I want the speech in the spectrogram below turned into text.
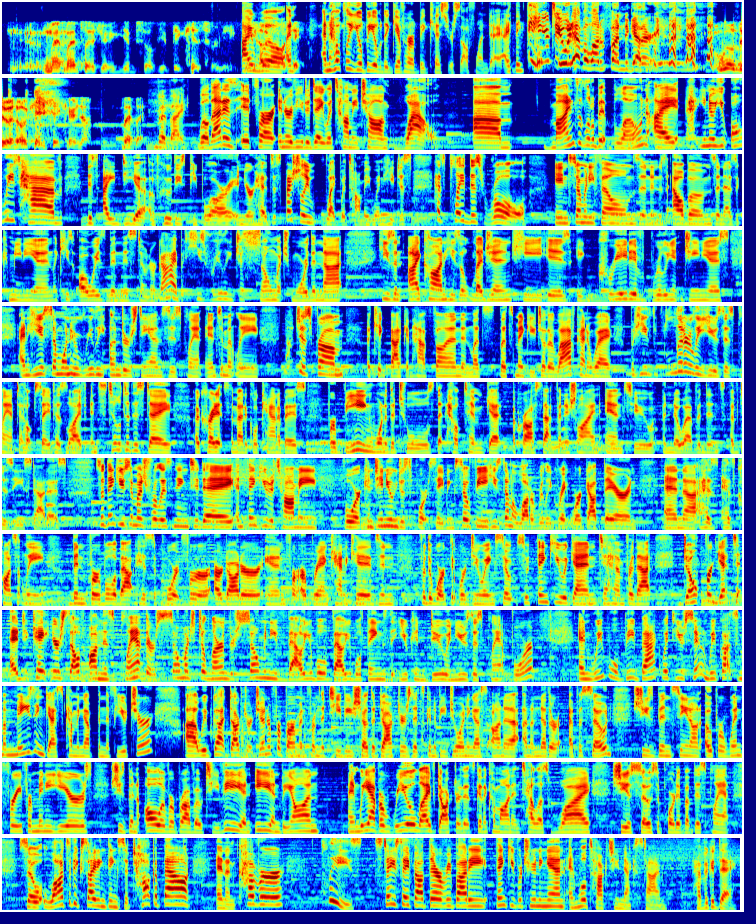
My, my pleasure. Give Sophie a big kiss for me. I Big hug, will, and and hopefully you'll be able to give her a big kiss yourself one day. I think you two would have a lot of fun together. We'll do it. Okay. Take care now. Bye bye. bye bye. Well, that is it for our interview today with Tommy Chong. Wow. Um, mine's a little bit blown. I, you know, you always have this idea of who these people are in your heads, especially like with Tommy when he just has played this role in so many films and in his albums and as a comedian. Like he's always been this stoner guy, but he's really just so much more than that. He's an icon, he's a legend, he is a creative, brilliant genius, and he is someone who really understands this plant intimately, not just from a kick back and have fun and let's let's make each other laugh kind of way, but he literally used this plant to help save his life and still to this day accredits the medical cannabis for being one of the tools that helped him get across that finish line and to a no evidence of disease status. So thank you so much for listening today and thank you to Tommy for continuing to support Saving Sophie. He's done a lot of really great work out there and and uh, has has constantly been verbal about his support for our daughter and for our brand CannaKids and for the work that we're doing. So so thank you again to him for that. Don't forget to educate yourself on this plant. There's so much to learn. There's so many valuable valuable things that you can do and use this plant for. And we will be back with you soon. We've got some amazing guests coming up in the future. Uh, we've got Dr. Jennifer Berman from the TV show The Doctors that's going to be joining us on, a, on another episode. She's been seen on Oprah Winfrey for many years. She's been all over Bravo TV and E and beyond. And we have a real life doctor that's going to come on and tell us why she is so supportive of this plant. So, lots of exciting things to talk about and uncover. Please stay safe out there, everybody. Thank you for tuning in, and we'll talk to you next time. Have a good day.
